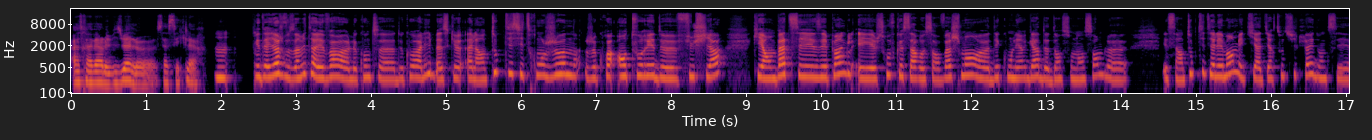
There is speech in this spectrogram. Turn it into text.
à travers le visuel, euh, ça c'est clair. Mmh. Et d'ailleurs, je vous invite à aller voir euh, le compte euh, de Coralie parce qu'elle a un tout petit citron jaune, je crois, entouré de fuchsia, qui est en bas de ses épingles et je trouve que ça ressort vachement dès qu'on les regarde dans son ensemble. et c'est un tout petit élément, mais qui attire tout de suite l'œil, donc c'est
